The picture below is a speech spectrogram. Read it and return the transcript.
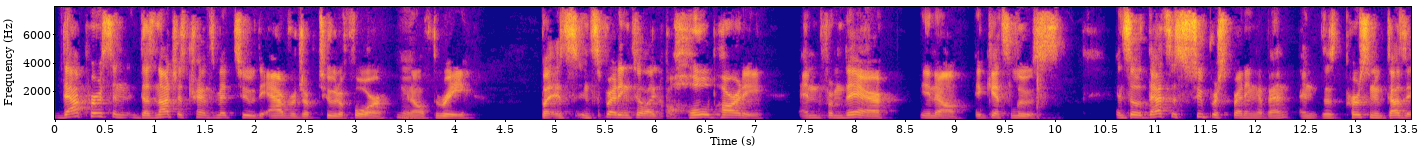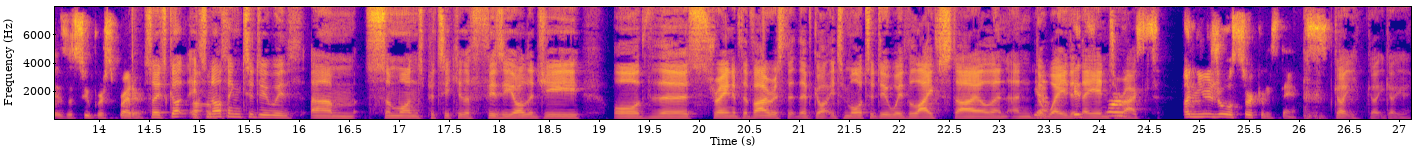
that person does not just transmit to the average of two to four, you know, three, but it's in spreading to like a whole party, and from there, you know, it gets loose. And so that's a super spreading event, and the person who does it is a super spreader. So it's got it's Um, nothing to do with um, someone's particular physiology or the strain of the virus that they've got. It's more to do with lifestyle and, and the way that they it's more of interact. Unusual circumstance. Got you, got you, got you.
